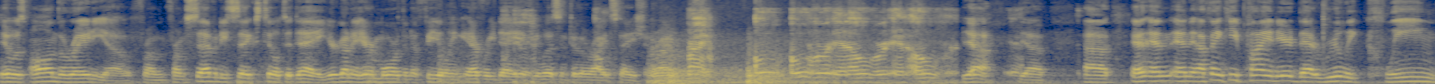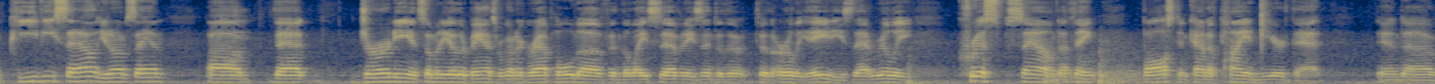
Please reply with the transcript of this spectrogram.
it was on the radio from from 76 till today. You're going to hear more than a feeling every day if you listen to the right station right? Right, o- over and over and over. yeah yeah. uh, and, and and i think he pioneered that really clean peavy sound you know what i'm saying? Um, that journey and so many other bands were going to grab hold of in the late 70s into the to the early 80s that really crisp sound. I think boston kind of pioneered that. And um,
